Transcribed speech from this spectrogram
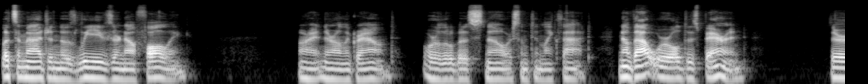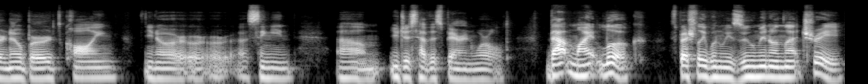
Let's imagine those leaves are now falling. All right, and they're on the ground, or a little bit of snow, or something like that. Now that world is barren. There are no birds calling, you know, or, or, or uh, singing. Um, you just have this barren world. That might look, especially when we zoom in on that tree,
